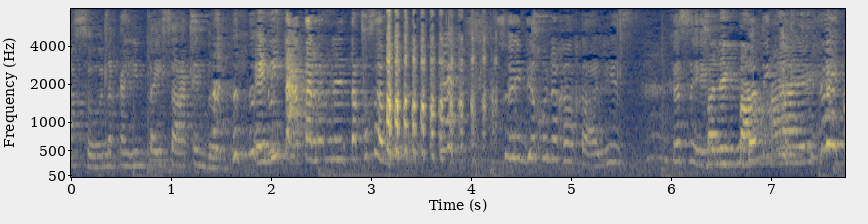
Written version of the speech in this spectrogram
aso nakahintay sa akin doon. Eh di tatalon ulit ako sa So hindi ako nakakaalis. Kasi, Balik bahay. Balik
